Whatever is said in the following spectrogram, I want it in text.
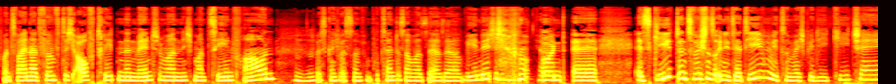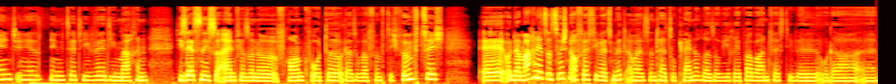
von 250 auftretenden Menschen waren nicht mal zehn Frauen. Mhm. Ich weiß gar nicht, was das für ein Prozent ist, aber sehr, sehr wenig. Ja. Und äh, es gibt inzwischen so Initiativen, wie zum Beispiel die Key Change Initiative, die machen, die setzen sich so ein für so eine Frauenquote oder sogar 50-50 äh, und da machen jetzt inzwischen auch Festivals mit, aber es sind halt so kleinere, so wie Reeperbahn Festival oder äh,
